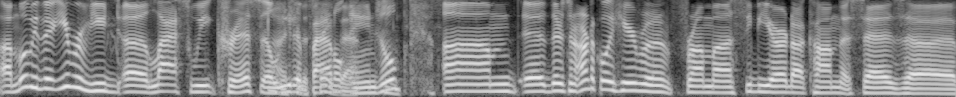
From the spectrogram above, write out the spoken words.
A movie that you reviewed uh, last week, Chris, I Alita should've saved Battle that. Angel. Um, uh, there's an article here uh, from uh, CBR.com that says. Uh,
